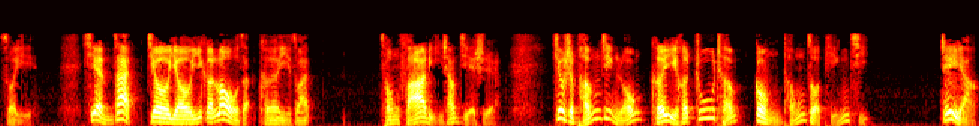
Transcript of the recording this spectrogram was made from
所以现在就有一个漏子可以钻。从法理上解释，就是彭静荣可以和朱成共同做平妻，这样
